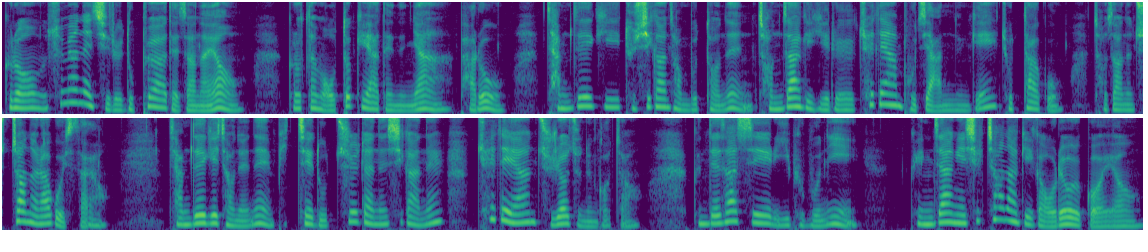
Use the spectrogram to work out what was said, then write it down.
그럼 수면의 질을 높여야 되잖아요. 그렇다면 어떻게 해야 되느냐? 바로 잠들기 2시간 전부터는 전자기기를 최대한 보지 않는 게 좋다고 저자는 추천을 하고 있어요. 잠들기 전에는 빛에 노출되는 시간을 최대한 줄여주는 거죠. 근데 사실 이 부분이 굉장히 실천하기가 어려울 거예요.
